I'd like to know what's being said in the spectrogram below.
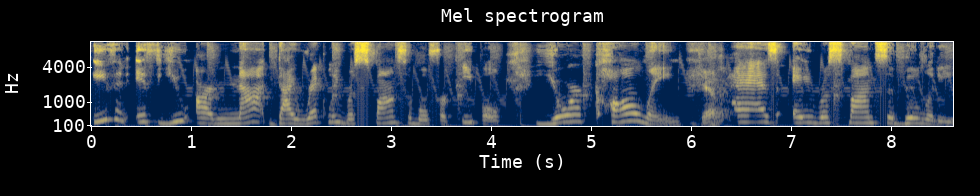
Even if you are not directly responsible for people, your calling Yep. has a responsibility.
